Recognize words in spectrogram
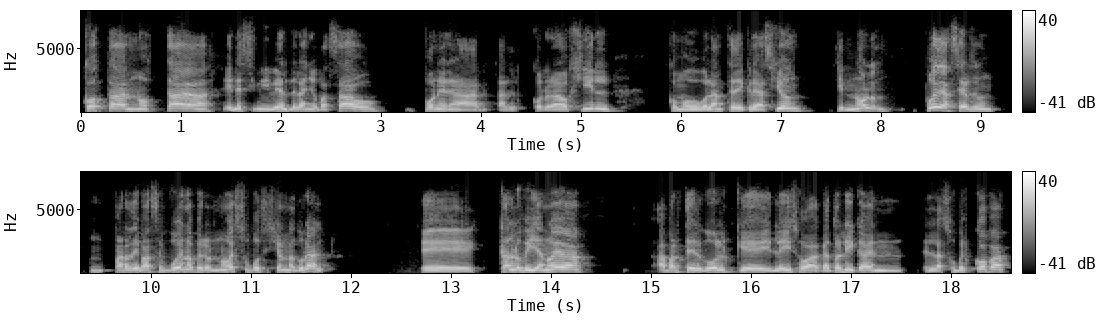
Costa no está en ese nivel del año pasado, ponen al Colorado Hill como volante de creación, que no puede hacer un, par de pases buenos, pero no es su posición natural. Eh, Carlos Villanueva, aparte del gol que le hizo a Católica en, la Supercopa,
